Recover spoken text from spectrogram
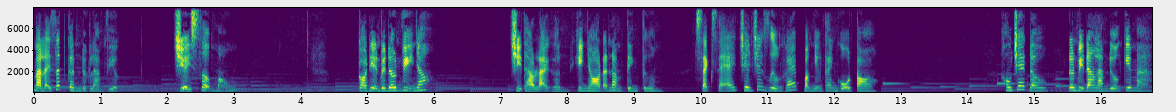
Mà lại rất cần được làm việc Chị ấy sợ máu Gọi điện về đơn vị nhé Chị Thao lại gần khi Nho đã nằm tinh tươm Sạch sẽ trên chiếc giường ghép bằng những thanh gỗ to. Không chết đâu Đơn vị đang làm đường kia mà.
